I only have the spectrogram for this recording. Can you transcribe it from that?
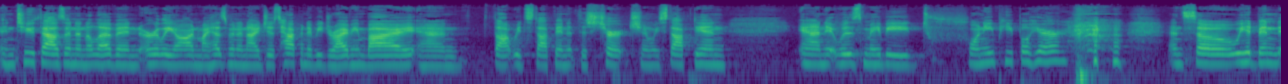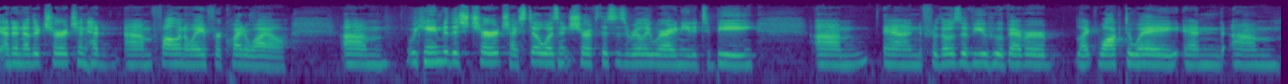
in 2011, early on, my husband and I just happened to be driving by and thought we'd stop in at this church. And we stopped in, and it was maybe 20 people here. and so we had been at another church and had um, fallen away for quite a while. Um, we came to this church. I still wasn't sure if this is really where I needed to be. Um, and for those of you who have ever like walked away and um,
